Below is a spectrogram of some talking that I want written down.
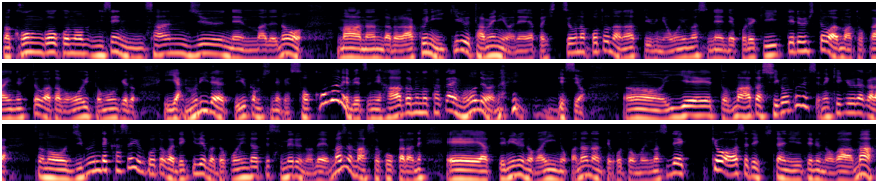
まあ、今後、この2030年までの、まあ、なんだろう、楽に生きるためにはね、やっぱ必要なことだなっていうふうに思いますね。で、これ聞いてる人は、まあ、都会の人が多分多いと思うけど、いや、無理だよって言うかもしれないけど、そこまで別にハードルの高いものではないですよ。うん、家と、まあ、あとは仕事ですよね。結局だから、その自分で稼ぐことができればどこにだって住めるので、まずはまあそこからね、えー、やってみるのがいいのかななんてことを思います。で、今日合わせて聞きたいに入れてるのが、まあ、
